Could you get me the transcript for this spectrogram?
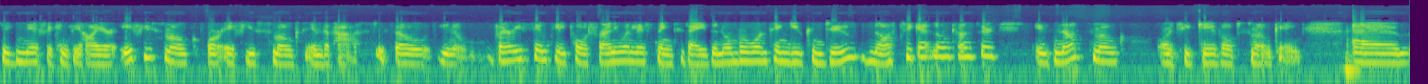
significantly higher if you smoke or if you've smoked in the past. So, you know, very simply put, for anyone listening today, the number one thing you can do not to get lung cancer is not smoke or to give up smoking. Um,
